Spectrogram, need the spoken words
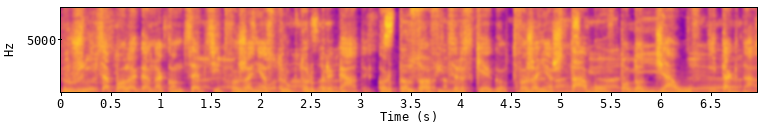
Różnica polega na koncepcji tworzenia struktur brygady, korpusu oficerskiego, tworzenia sztabów, pododdziałów itd. Tak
